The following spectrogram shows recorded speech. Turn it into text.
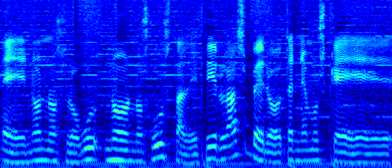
eh, no, nos lo, no nos gusta decirlas, pero tenemos que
